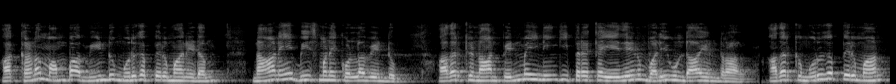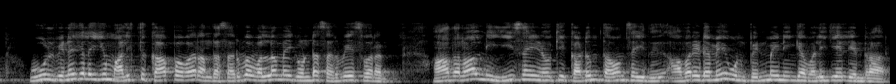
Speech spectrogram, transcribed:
அக்கணம் அம்பா மீண்டும் முருகப்பெருமானிடம் நானே பீஷ்மனை கொல்ல வேண்டும். அதற்கு நான் பெண்மை நீங்கி பிறக்க ஏதேனும் வழி உண்டா? என்றாள். அதற்கு முருகப்பெருமான் ஊழ் வினைகளையும் அழித்து காப்பவர் அந்த சர்வ வல்லமை கொண்ட சர்வேஸ்வரன். ஆதலால் நீ ஈசனை நோக்கி கடும் தவம் செய்து அவரிடமே உன் பெண்மை நீங்க வழிகேள் என்றார்.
